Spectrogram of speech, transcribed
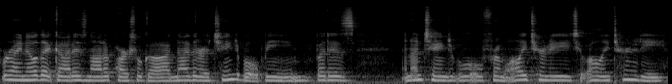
For I know that God is not a partial God, neither a changeable being, but is an unchangeable from all eternity to all eternity.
